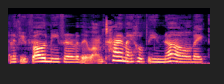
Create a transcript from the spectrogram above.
And if you followed me for a really long time, I hope you know, like,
